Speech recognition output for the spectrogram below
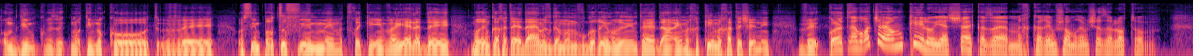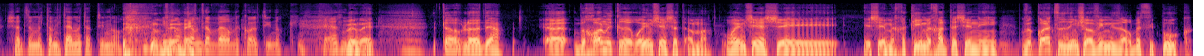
עומדים כזה כמו תינוקות ועושים פרצופים אה, מצחיקים והילד מרים ככה את הידיים אז גם המבוגרים מרימים את הידיים מחקים אחד את השני וכל. למרות שהיום כאילו יש כזה מחקרים שאומרים שזה לא טוב, שזה מטמטם את התינוק. אם? אתה מדבר בקול תינוקי, כן. באמת טוב לא יודע בכל מקרה רואים שיש התאמה רואים שיש שהם מחקים אחד את השני וכל הצדדים שאוהבים מזה הרבה סיפוק.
